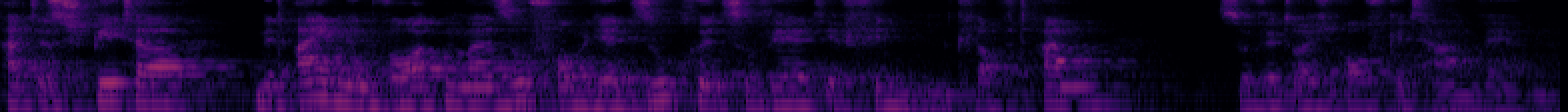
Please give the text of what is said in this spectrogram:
hat es später mit eigenen Worten mal so formuliert, suche, so werdet ihr finden, klopft an, so wird euch aufgetan werden.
